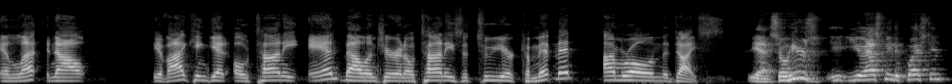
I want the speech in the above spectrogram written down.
and let now, if I can get Ohtani and Bellinger, and Ohtani's a two year commitment, I'm rolling the dice. Yeah. So here's you asked me the question.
